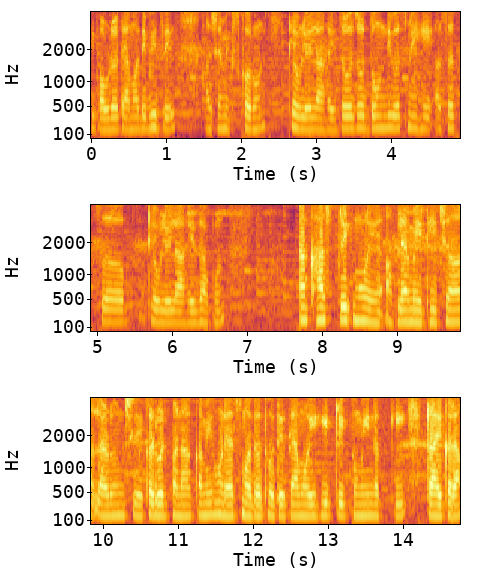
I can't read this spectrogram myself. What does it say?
ती पावडर त्यामध्ये भिजेल असे मिक्स करून ठेवलेलं आहे. जवळजवळ दोन दिवस मी हे असंच ठेवलेलं आहे झाकून. या खास ट्रिकमुळे आपल्या मेथीच्या लाडूंचे कडवटपणा कमी होण्यास मदत होते. त्यामुळे ही ट्रिक तुम्ही नक्की ट्राय करा.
